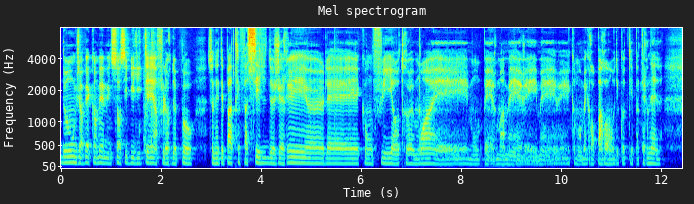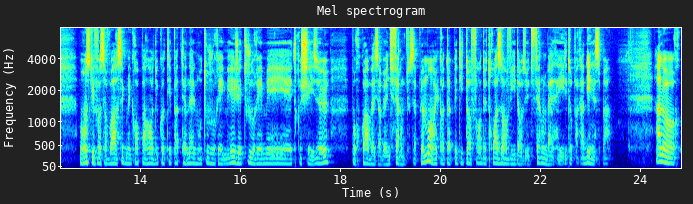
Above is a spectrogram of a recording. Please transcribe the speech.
Donc j'avais quand même une sensibilité à fleur de peau. Ce n'était pas très facile de gérer euh, les conflits entre moi et mon père, ma mère et mes, comment, mes grands-parents du côté paternel. Bon, ce qu'il faut savoir, c'est que mes grands-parents du côté paternel m'ont toujours aimé. J'ai toujours aimé être chez eux. Pourquoi? Ben, Ils avaient une ferme, tout simplement. Et quand un petit enfant de 3 ans vit dans une ferme, ben, il est au paradis, n'est-ce pas? Alors,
